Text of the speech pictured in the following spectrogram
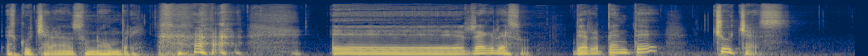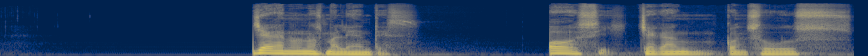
escucharán su nombre. Eh, regreso. De repente, chuchas. Llegan unos maleantes. Oh, sí, llegan con sus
